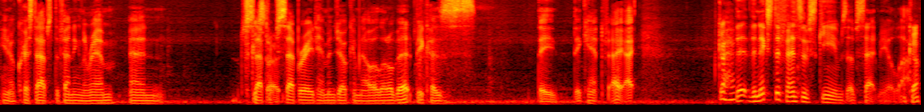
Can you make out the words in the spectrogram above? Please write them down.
you know, Kristaps defending the rim and a good separ- start. separate him and Joakim Noah a little bit because they they can't. I, I, go ahead? the, the Knicks' defensive schemes upset me a lot. Okay.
